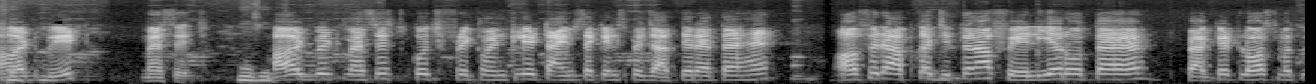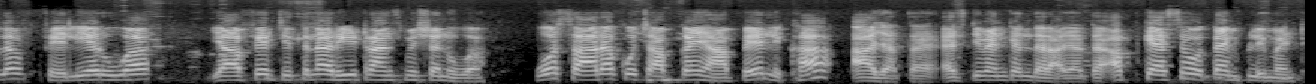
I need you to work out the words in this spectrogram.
heartbeat message heartbeat message कुछ फ्रिक्वेंटली टाइम सेकेंड्स पे जाते रहता है और फिर आपका जितना फेलियर होता है पैकेट लॉस मतलब फेलियर हुआ या फिर जितना रिट्रांसमिशन हुआ वो सारा कुछ आपका यहाँ पे लिखा आ जाता है एस के अंदर आ जाता है। अब कैसे होता है इम्प्लीमेंट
